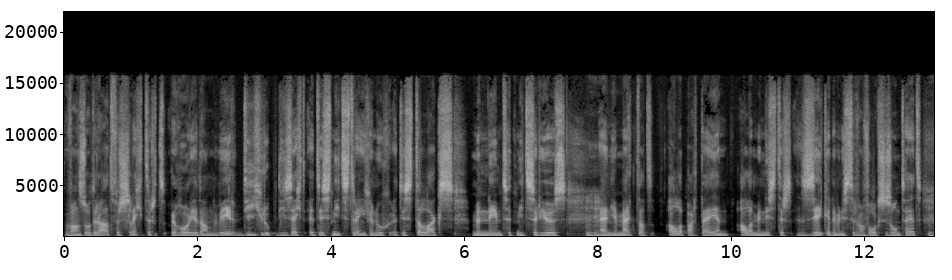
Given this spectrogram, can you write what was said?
Van zodra het verslechtert, hoor je dan weer die groep die zegt: het is niet streng genoeg, het is te lax, men neemt het niet serieus. Mhm. En je merkt dat alle partijen, alle ministers, en zeker de minister van Volksgezondheid, mhm.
